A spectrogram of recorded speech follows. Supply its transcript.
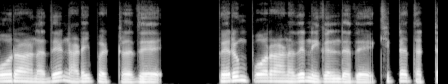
போரானது நடைபெற்றது. பெரும் போரானது நிகழ்ந்தது. கிட்டத்தட்ட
